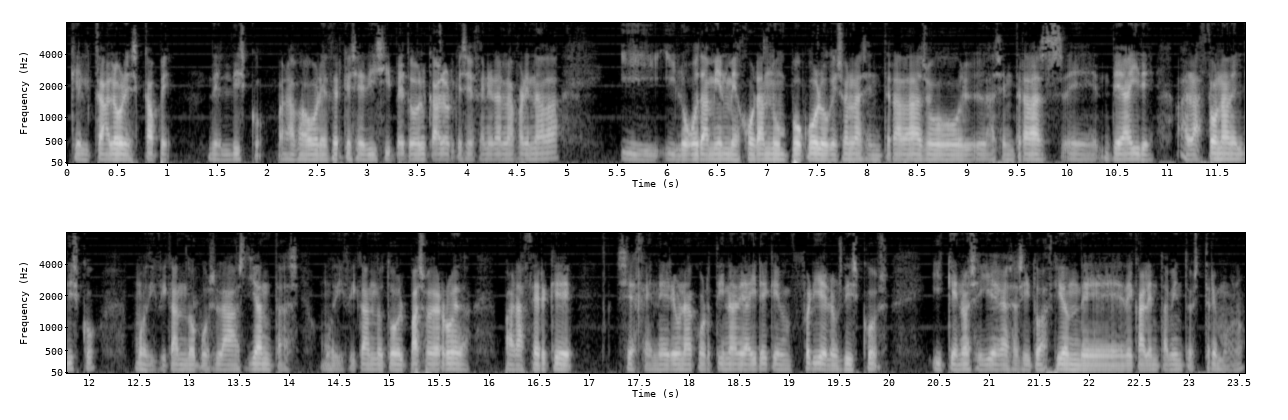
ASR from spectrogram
que el calor escape del disco, para favorecer que se disipe todo el calor que se genera en la frenada y, luego también mejorando un poco lo que son las entradas o las entradas eh, de aire a la zona del disco, modificando pues las llantas, modificando todo el paso de rueda para hacer que se genere una cortina de aire que enfríe los discos y que no se llegue a esa situación de, de calentamiento extremo, ¿no?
